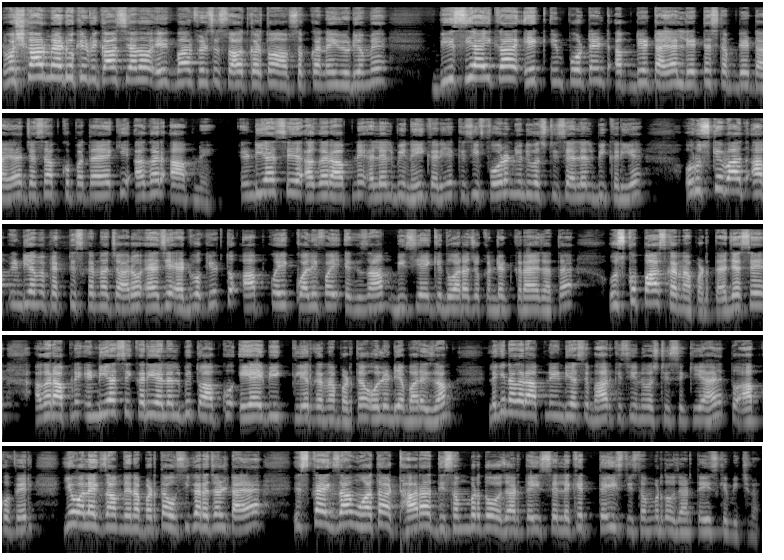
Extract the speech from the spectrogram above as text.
नमस्कार, मैं एडवोकेट विकास यादव एक बार फिर से स्वागत करता हूँ आप सबका नई वीडियो में। बीसीआई का एक इम्पोर्टेंट अपडेट आया लेटेस्ट अपडेट आया। जैसे आपको पता है कि अगर आपने इंडिया से अगर आपने एलएलबी नहीं करी है, किसी फॉरेन यूनिवर्सिटी से एलएलबी करी है, और उसके बाद आप इंडिया में प्रैक्टिस करना चाह रहे हो एज ए एडवोकेट तो आपको एक क्वालिफाई एग्ज़ाम बीसीआई के द्वारा जो कंडक्ट कराया जाता है, उसको पास करना पड़ता है। जैसे अगर आपने इंडिया से करी एलएलबी तो आपको एआईबी क्लियर करना पड़ता है ऑल इंडिया बार एग्ज़ाम लेकिन अगर आपने इंडिया से बाहर किसी यूनिवर्सिटी से किया है तो आपको फिर ये वाला एग्ज़ाम देना पड़ता है। उसी का रिज़ल्ट आया है। इसका एग्ज़ाम हुआ था 18 दिसंबर 2023 से लेकर 23 दिसंबर 2023 के बीच में।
